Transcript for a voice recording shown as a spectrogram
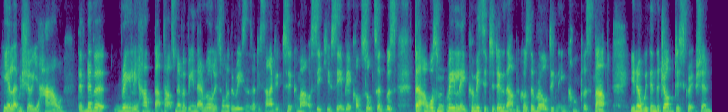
here let me show you how. They've never really had that that's never been their role. It's one of the reasons i decided to come out of cqc and be a consultant was that i wasn't really permitted to do that because the role didn't encompass that you know within the job description.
